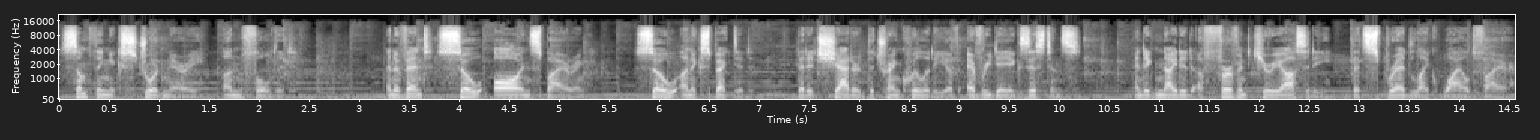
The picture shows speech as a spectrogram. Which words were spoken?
something extraordinary unfolded. An event so awe-inspiring, so unexpected, that it shattered the tranquility of everyday existence and ignited a fervent curiosity that spread like wildfire.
